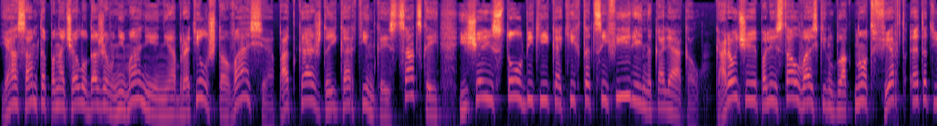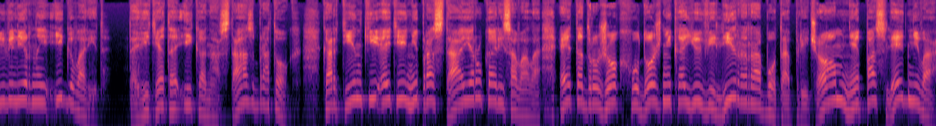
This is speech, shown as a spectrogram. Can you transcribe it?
Я сам-то поначалу даже внимания не обратил, что Вася под каждой картинкой с цацкой еще и столбики каких-то цифирей накалякал. Короче, полистал Васькин блокнот ферт этот ювелирный и говорит — да ведь это иконостас, браток. Картинки эти не простая рука рисовала. Это, дружок, художника-ювелира работа, причем не последнего.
